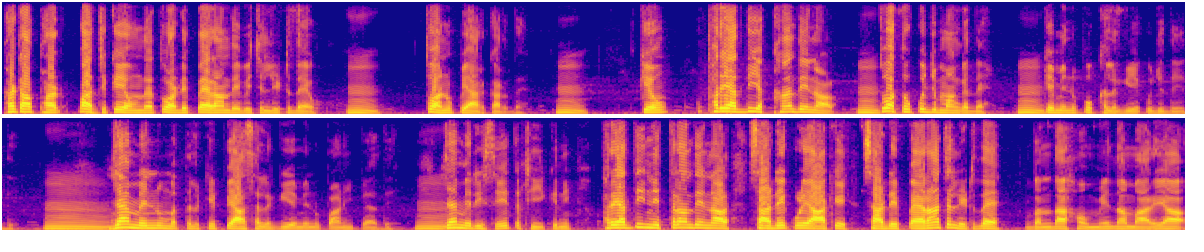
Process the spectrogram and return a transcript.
ਫਟਾਫਟ ਭੱਜ ਕੇ ਆਉਂਦਾ ਤੁਹਾਡੇ ਪੈਰਾਂ ਦੇ ਵਿੱਚ ਲਿਟਦਾ ਉਹ। ਹੂੰ। ਤੁਹਾਨੂੰ ਪਿਆਰ ਕਰਦਾ ਹੈ। ਕਿਉਂ? ਫਰਿਆਦੀ ਅੱਖਾਂ ਦੇ ਨਾਲ ਤੁਹਾਤੋਂ ਕੁਝ ਮੰਗਦਾ ਕਿ ਮੈਨੂੰ ਭੁੱਖ ਲੱਗੀ ਹੈ ਕੁਝ ਦੇ ਦੇ। ਹੂੰ। ਜਾਂ ਮੈਨੂੰ ਮਤਲਬ ਕਿ ਪਿਆਸ ਲੱਗੀ ਹੈ ਮੈਨੂੰ ਪਾਣੀ ਪਿਆ ਦੇ। ਹੂੰ। ਜਾਂ ਮੇਰੀ ਸਿਹਤ ਠੀਕ ਨਹੀਂ। ਫਰਿਆਦੀ ਨੇਤਰਾਂ ਦੇ ਨਾਲ ਸਾਡੇ ਕੋਲੇ ਆ ਕੇ ਸਾਡੇ ਪੈਰਾਂ 'ਚ ਲਿਟਦਾ ਹੈ। ਬੰਦਾ ਹਉਮੈ ਦਾ ਮਾਰਿਆ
